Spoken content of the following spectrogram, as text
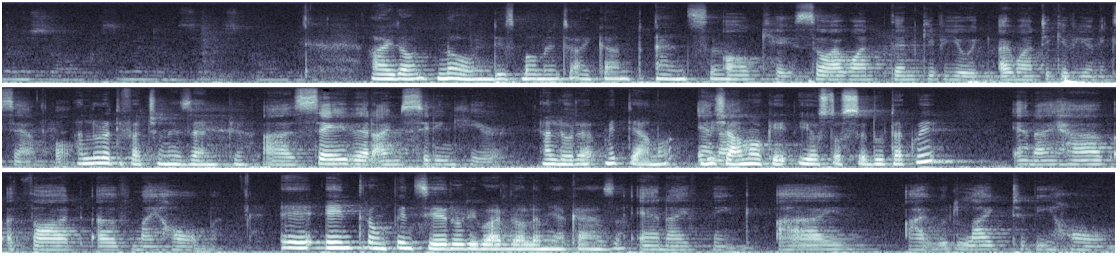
Non lo so, in questo momento non so rispondere. I don't know, in this moment I can't answer. Okay, so I want then give you I want to give you an example. Allora ti faccio un esempio. Uh, say that I'm sitting here Allora, mettiamo, diciamo che io sto seduta qui and I have a thought of my home e entra un pensiero riguardo alla mia casa and I think I I would like to be home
